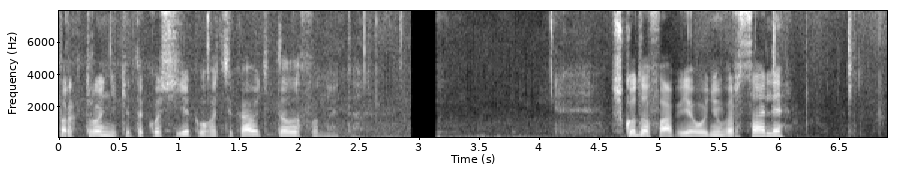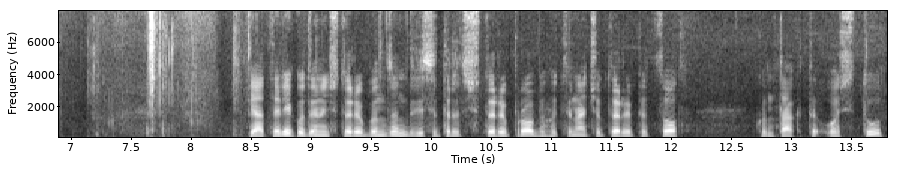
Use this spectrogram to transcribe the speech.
Парктроніки також є, кого цікавить, телефонуйте. Шкода Фабія в універсалі. П'ятий рік, 1,4 бензин, 234 пробігу, ціна 4500. Контакти ось тут.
